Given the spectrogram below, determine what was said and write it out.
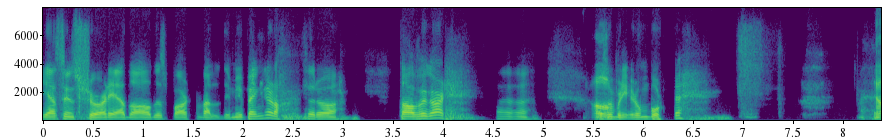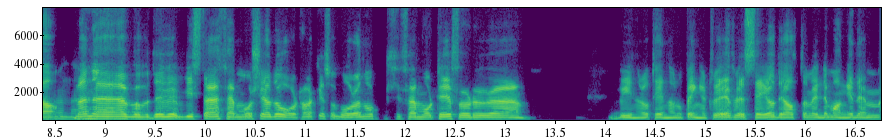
jeg syns sjøl jeg da hadde spart veldig mye penger da, for å ta over gard. Uh, og så blir de borte. Ja, men uh, hvis det er fem år siden du overtaket, så går det nok fem år til før du uh, begynner å tjene noe penger. For jeg ser jo det at veldig mange dem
